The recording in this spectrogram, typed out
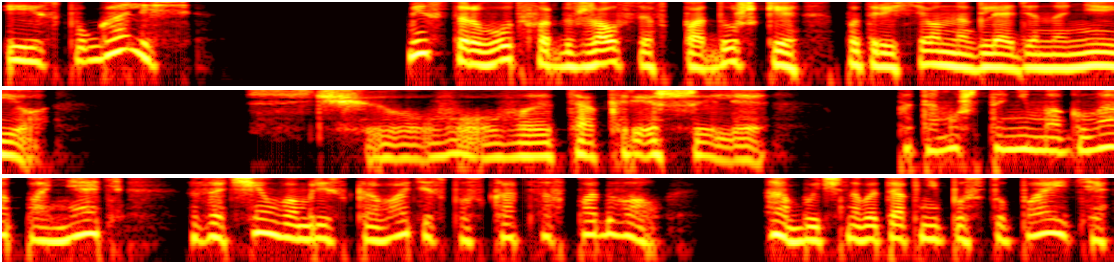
и испугались? Мистер Вудфорд вжался в подушке, потрясенно глядя на нее. «С чего вы так решили?» «Потому что не могла понять, зачем вам рисковать и спускаться в подвал. Обычно вы так не поступаете,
